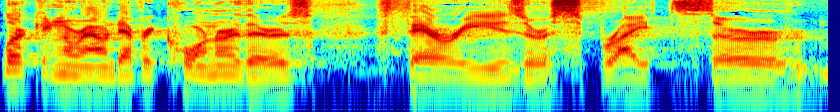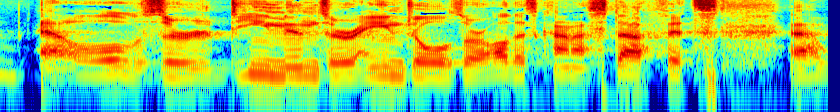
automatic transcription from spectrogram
lurking around every corner there's fairies or sprites or elves or demons or angels or all this kind of stuff. It's uh,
